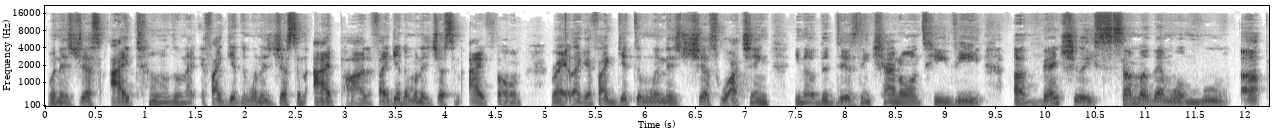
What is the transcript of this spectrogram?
when it's just iTunes, when I, if I get them when it's just an iPod, if I get them when it's just an iPhone, right? Like if I get them when it's just watching, you know, the Disney Channel on TV, eventually some of them will move up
